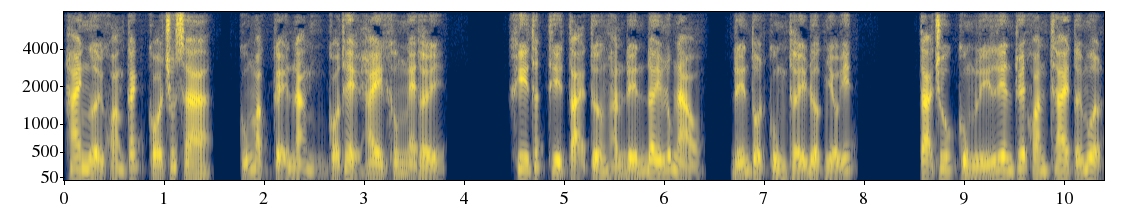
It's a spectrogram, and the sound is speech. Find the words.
hai người khoảng cách có chút xa, cũng mặc kệ nàng có thể hay không nghe thấy. Khi thất thì tại tưởng hắn đến đây lúc nào, đến tột cùng thấy được nhiều ít. Tạ Chu cùng Lý Liên Tuyết khoan thai tới muộn,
